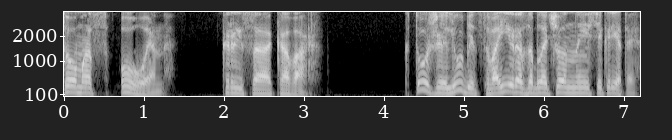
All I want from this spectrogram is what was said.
Томас Оуэн. Крыса-ковар. Кто же любит свои разоблаченные секреты?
